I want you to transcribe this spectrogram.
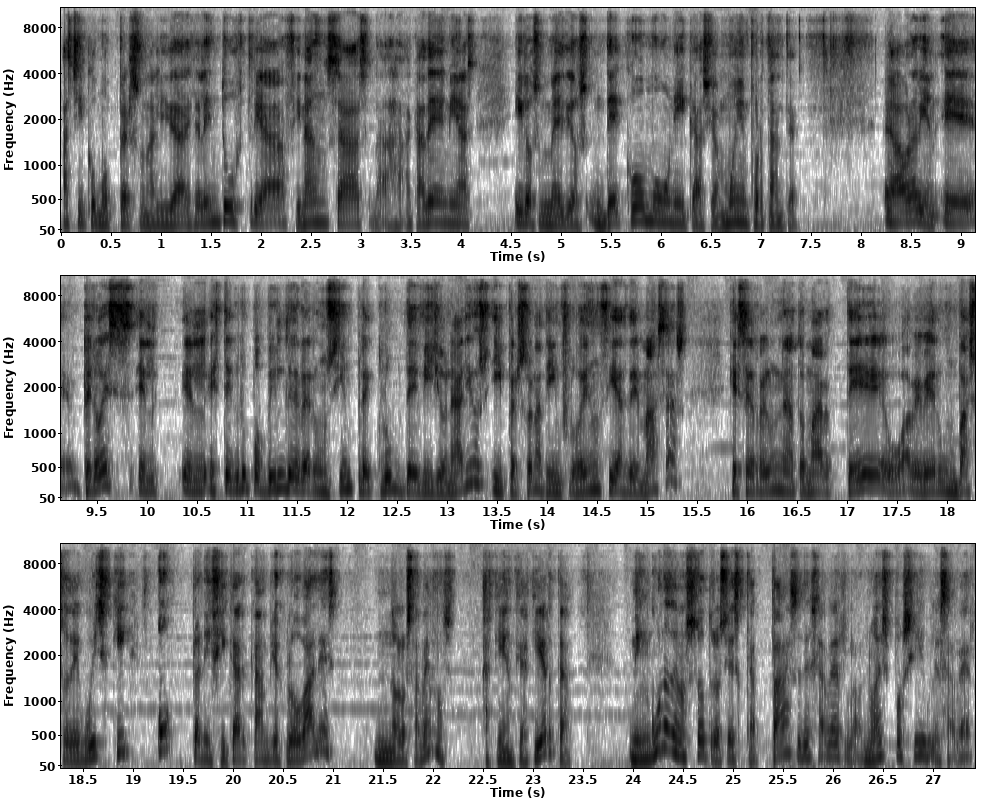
así como personalidades de la industria, finanzas, las academias y los medios de comunicación. Muy importante. Ahora bien, eh, pero es este grupo Bilderberg un simple club de billonarios y personas de influencias de masas que se reúnen a tomar té o a beber un vaso de whisky o planificar cambios globales no lo sabemos a ciencia cierta. Ninguno de nosotros es capaz de saberlo, no es posible saber.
